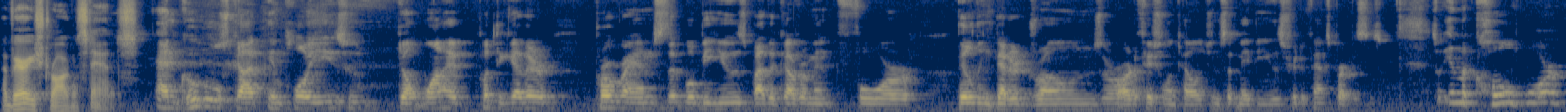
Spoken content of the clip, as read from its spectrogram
a very strong stance. And Google's got employees who don't want to put together programs that will be used by the government for building better drones or artificial intelligence that may be used for defense purposes. So in the Cold War,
